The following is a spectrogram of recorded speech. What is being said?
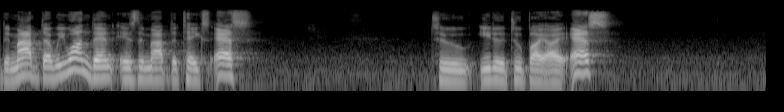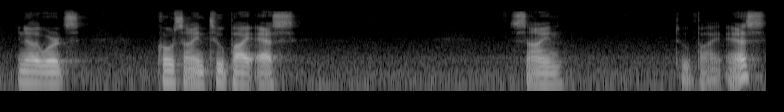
the map that we want then is the map that takes S to e to the 2 pi i s. In other words, cosine 2 pi s sine 2 pi s.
